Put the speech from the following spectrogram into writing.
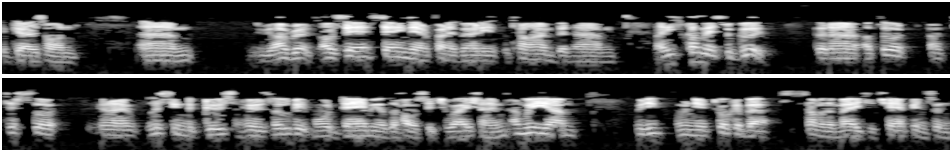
that goes on. Um, I, read, I was there, standing there in front of Ernie at the time, but um, his comments were good. But uh, I thought, I just thought, you know, listening to Goosen, who's a little bit more damning of the whole situation, and, and we um, when you talk about some of the major champions and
